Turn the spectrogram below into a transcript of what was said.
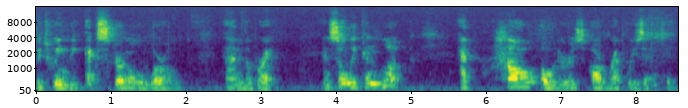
between the external world and the brain. And so we can look at how odors are represented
